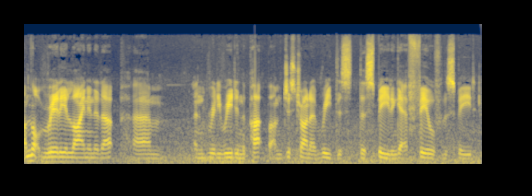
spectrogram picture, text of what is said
I'm not really lining it up. Um, and really reading the putt, but I'm just trying to read this, the speed and get a feel for the speed.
